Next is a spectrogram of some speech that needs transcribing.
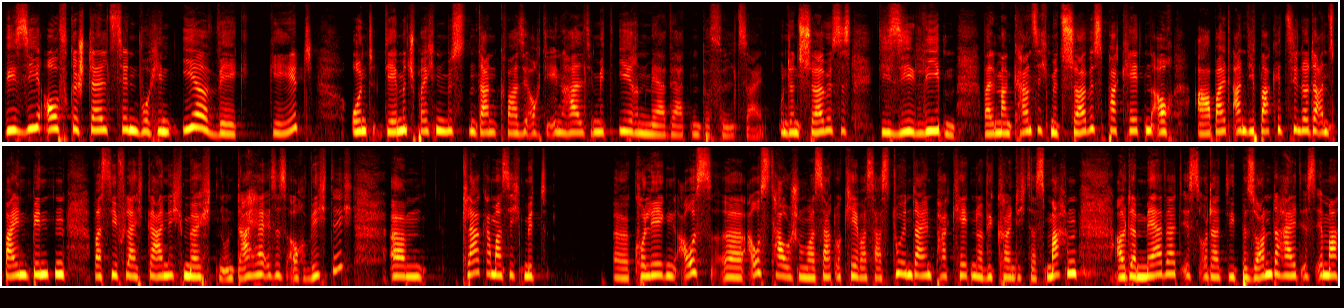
wie Sie aufgestellt sind, wohin Ihr Weg geht und dementsprechend müssten dann quasi auch die Inhalte mit ihren Mehrwerten befüllt sein und den Services, die sie lieben, weil man kann sich mit Servicepaketen auch Arbeit an die Backe ziehen oder ans Bein binden, was sie vielleicht gar nicht möchten und daher ist es auch wichtig, ähm, klar kann man sich mit äh, Kollegen aus, äh, austauschen, man sagt, okay, was hast du in deinen Paketen oder wie könnte ich das machen? Aber der Mehrwert ist oder die Besonderheit ist immer,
